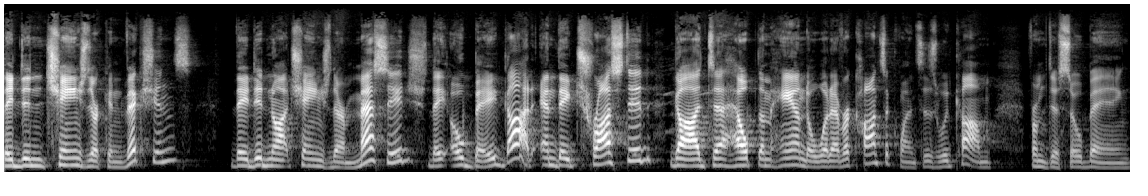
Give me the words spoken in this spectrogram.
They didn't change their convictions. They did not change their message. They obeyed God and they trusted God to help them handle whatever consequences would come from disobeying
